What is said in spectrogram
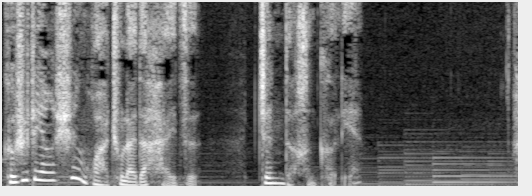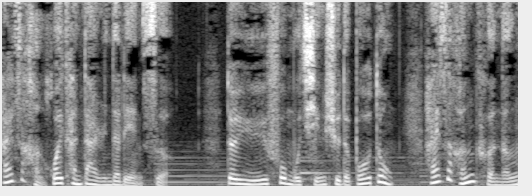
可是这样驯化出来的孩子，真的很可怜。孩子很会看大人的脸色，对于父母情绪的波动，孩子很可能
